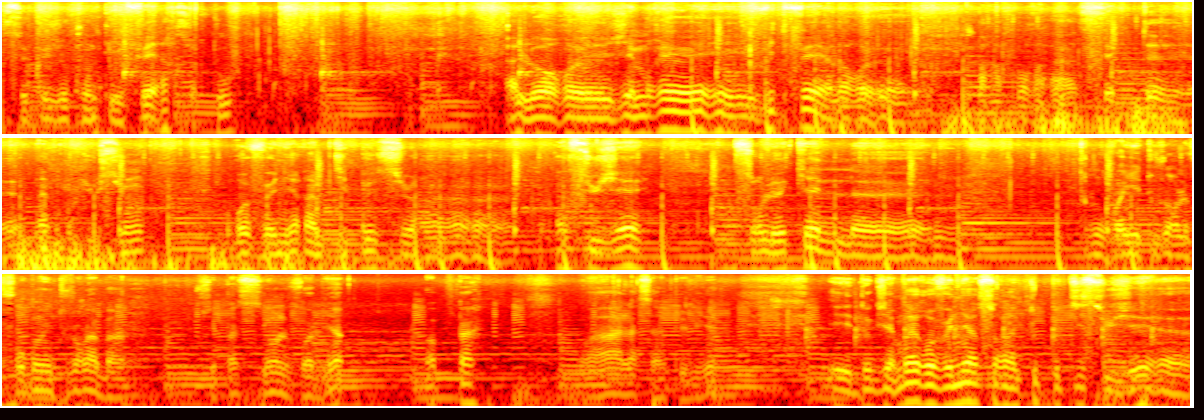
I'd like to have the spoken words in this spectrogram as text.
ce que je comptais faire surtout. Alors j'aimerais vite fait alors à cette introduction revenir un petit peu sur un, sujet sur lequel euh, vous voyez toujours le fourgon est toujours là-bas. Je sais pas si on le voit bien. Hop. Voilà, c'est un peu mieux. Et donc j'aimerais revenir sur un tout petit sujet euh,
